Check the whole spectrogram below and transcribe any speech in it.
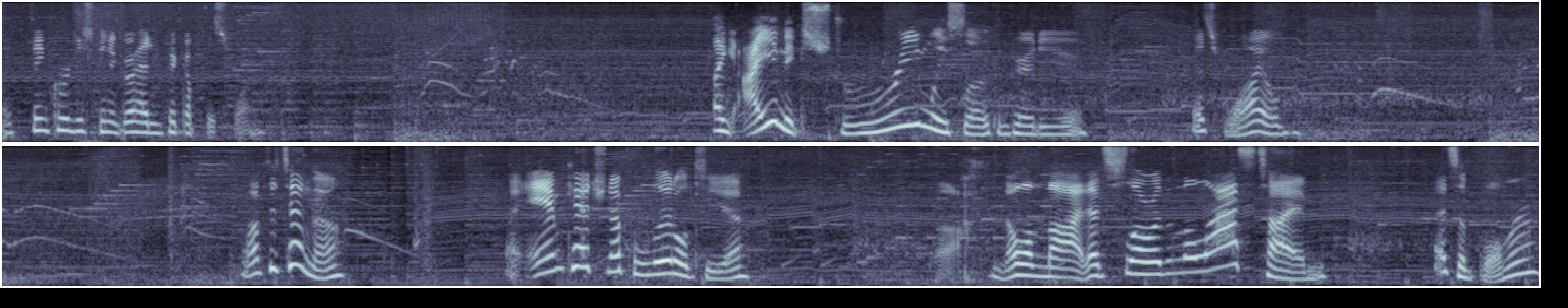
I think we're just gonna go ahead and pick up this one. Like, I am extremely slow compared to you. That's wild. I'm up to 10, though. I am catching up a little to you. Ugh, no, I'm not. That's slower than the last time. That's a bummer.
